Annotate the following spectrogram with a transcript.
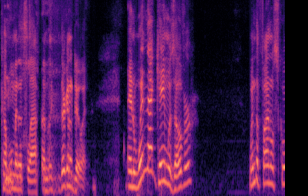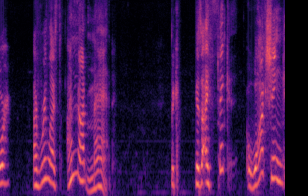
couple minutes left. I'm like they're going to do it. And when that game was over, when the final score, I realized I'm not mad because I think watching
